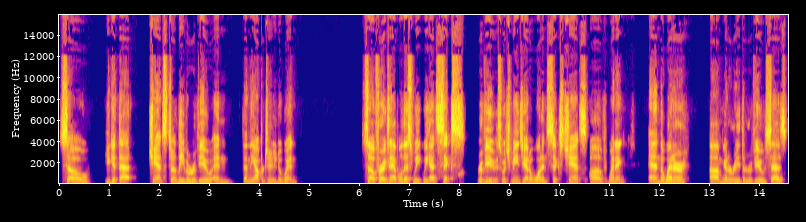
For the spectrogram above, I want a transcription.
So you get that chance to leave a review and then the opportunity to win. So, for example, this week we had six reviews, which means you had a one in six chance of winning. And the winner, I'm going to read the review, says,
